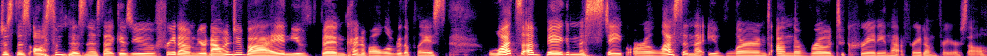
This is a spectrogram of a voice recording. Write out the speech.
just this awesome business that gives you freedom. You're now in Dubai, and you've been kind of all over the place what's a big mistake or a lesson that you've learned on the road to creating that freedom for yourself?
